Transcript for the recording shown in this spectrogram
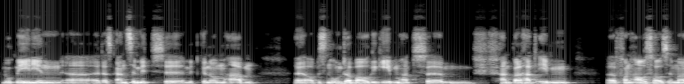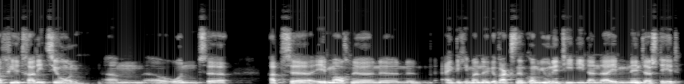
genug Medien äh, das Ganze mit, äh, mitgenommen haben, äh, ob es einen Unterbau gegeben hat. Ähm, Handball hat eben äh, von Haus aus immer viel Tradition ähm, und äh, hat eben auch eine, eine, eine, eigentlich immer eine gewachsene Community, die dann da eben hintersteht.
